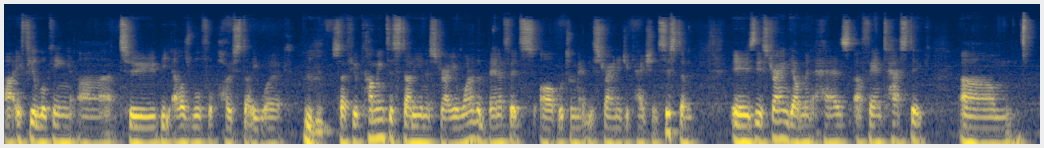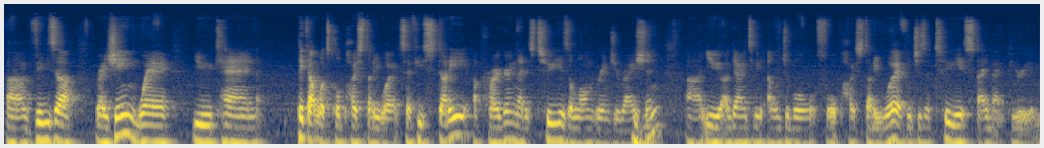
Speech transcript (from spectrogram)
uh, if you're looking uh, to be eligible for post-study work. Mhm. So if you're coming to study in Australia, one of the benefits of we're talking about the Australian education system is the Australian government has a fantastic um, uh, visa regime where you can pick up what's called post-study work. So if you study a program that is two years or longer in duration, uh, you are going to be eligible for post-study work, which is a two-year stay-back period.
